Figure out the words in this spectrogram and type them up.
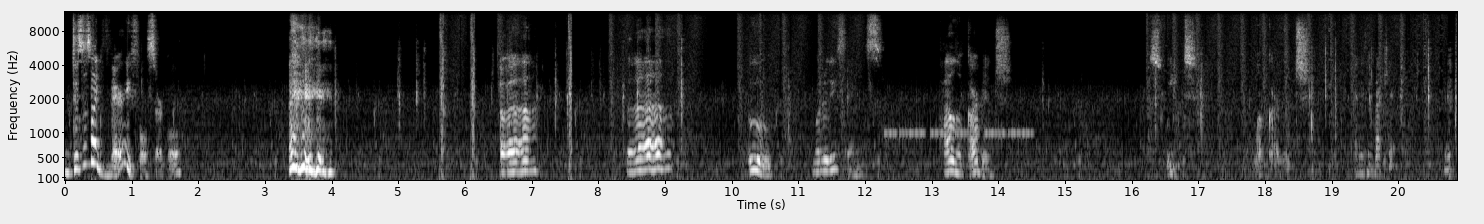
This is like very full circle. uh, uh, ooh, what are these things? Piles of garbage. Sweet. Love garbage. Anything back here? Nope.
